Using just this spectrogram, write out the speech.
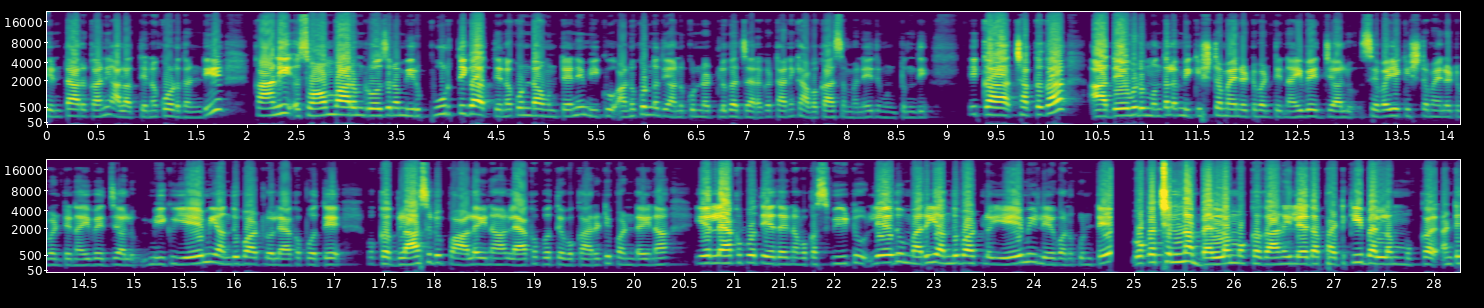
తింటారు కానీ అలా తినకూడదండి. కానీ సోమవారం రోజున మీరు పూర్తిగా తినకుండా ఉంటేనే మీకు అనుకున్నది అనుకున్నట్లుగా జరగటానికి అవకాశం అనేది ఉంటుంది. ఇక చక్కగా ఆ దేవుడు ముందల మీకు ఇష్టమైనటువంటి నైవేద్యాలు శివయ్యకి ఇష్టమైనటువంటి నైవేద్యాలు మీకు ఏమి అందుబాటులో లేకపోతే ఒక గ్లాసుడు పాలైనా లేకపోతే ఒక అరటి పండైనా ఏ లేకపోతే ఏదైనా ఒక స్వీటు లేదు మరీ అందుబాటులో ఏమీ లేవనుకుంటే ఒక చిన్న బెల్లం ముక్క కానీ లేదా పటికీ బెల్లం ముక్క అంటే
